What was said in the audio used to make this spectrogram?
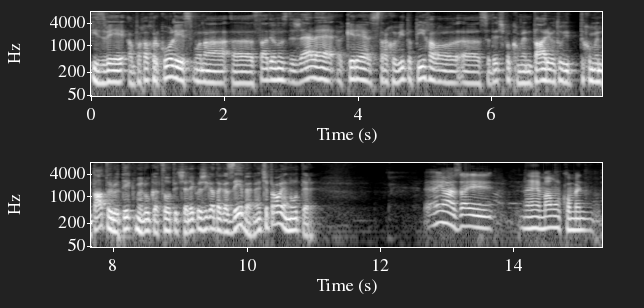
izve. Ampak kakorkoli smo na uh, stadionu zdržele, kjer je strahovito pihalo, uh, sedeč po komentarju, tudi komentatorju tekme Luka Cotiče, rekel že, da ga zebe, ne? čeprav je noter. Ja, zdaj ne, imamo komentar.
